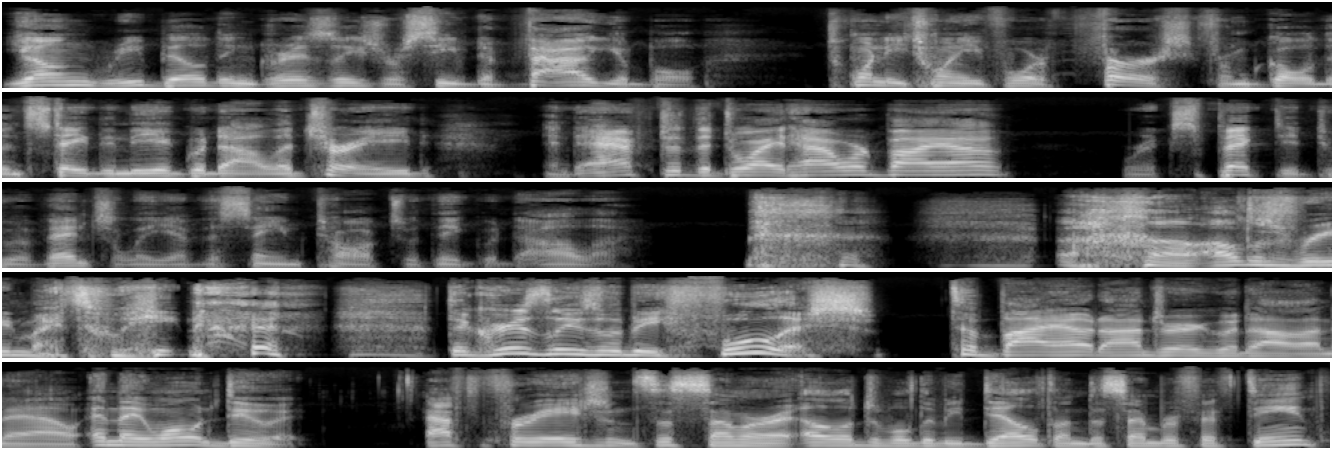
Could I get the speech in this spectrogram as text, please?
Young rebuilding Grizzlies received a valuable 2024 first from Golden State in the Iguodala trade. And after the Dwight Howard buyout, we're expected to eventually have the same talks with Iguodala. uh, I'll just read my tweet. the Grizzlies would be foolish to buy out Andre Iguodala now, and they won't do it. After free agents this summer are eligible to be dealt on December 15th,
